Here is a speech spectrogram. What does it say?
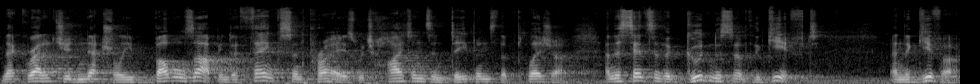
And that gratitude naturally bubbles up into thanks and praise, which heightens and deepens the pleasure and the sense of the goodness of the gift and the giver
